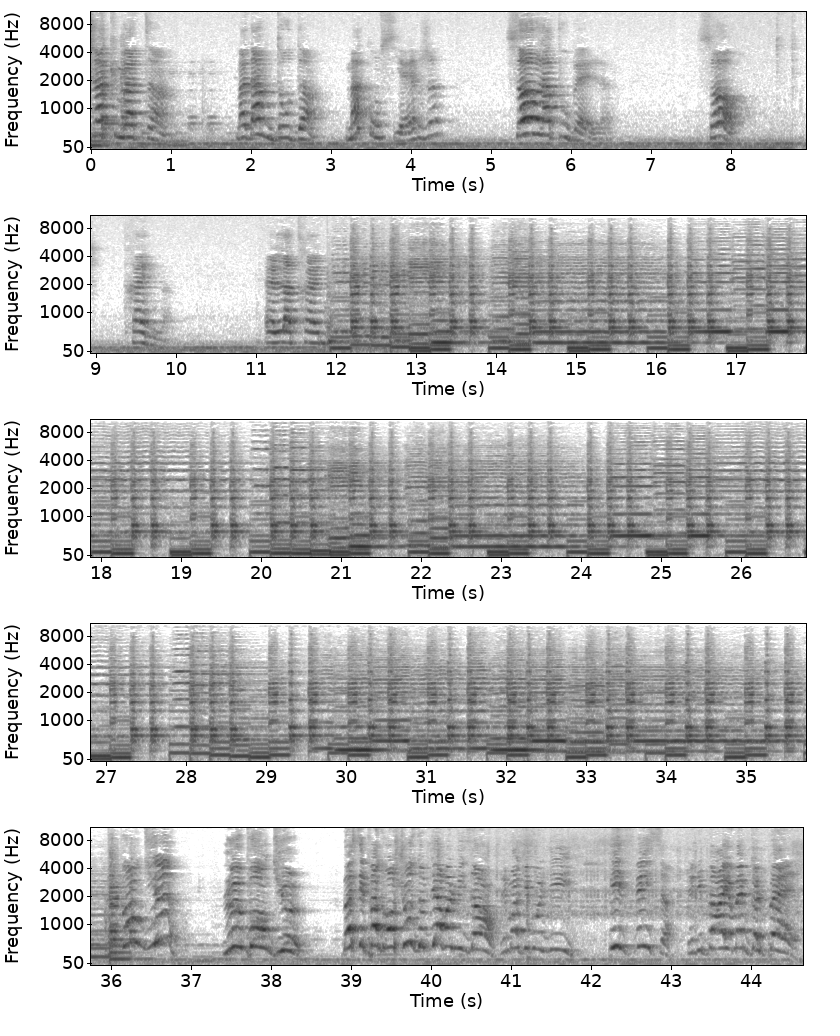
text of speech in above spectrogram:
Chaque matin, Madame Daudin, ma concierge, sort la poubelle. Sort, traîne. Elle la traîne. Le bon Dieu Le bon Dieu Bah c'est pas grand chose de bien reluisant, c'est moi qui vous le dis. Fils, fils, c'est du pareil au même que le père.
